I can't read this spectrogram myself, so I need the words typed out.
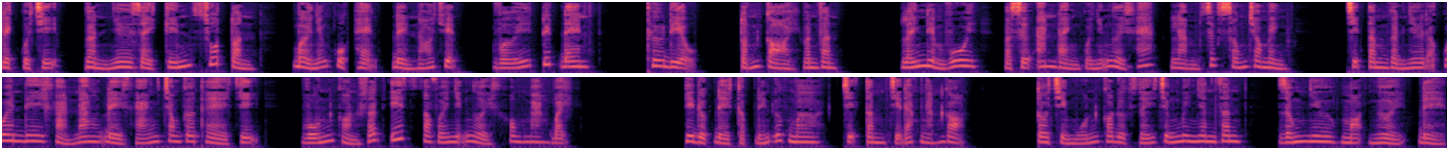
Lịch của chị gần như dày kín suốt tuần bởi những cuộc hẹn để nói chuyện với Tuyết Đen, Thư Điệu, Tuấn Còi, vân vân. Lấy niềm vui và sự an đành của những người khác làm sức sống cho mình. Chị Tâm gần như đã quên đi khả năng đề kháng trong cơ thể chị vốn còn rất ít so với những người không mang bệnh. Khi được đề cập đến ước mơ, chị Tâm chỉ đáp ngắn gọn. Tôi chỉ muốn có được giấy chứng minh nhân dân giống như mọi người để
